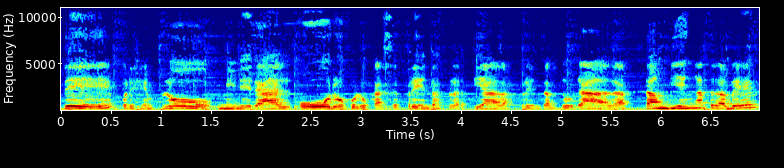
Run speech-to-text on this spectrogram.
de, por ejemplo, mineral, oro, colocarse prendas plateadas, prendas doradas, también a través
